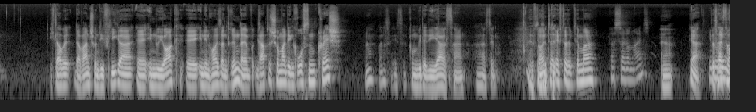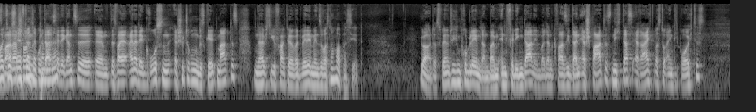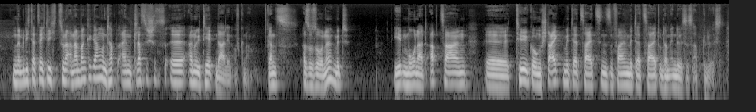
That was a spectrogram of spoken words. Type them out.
ich glaube, da waren schon die Flieger äh, in New York äh, in den Häusern drin. Da gab es schon mal den großen Crash. Ne? War das? Jetzt kommen wieder die Jahreszahlen. Was war das denn? 9. 11. September. Was, 2001? Ja. Ja, das heißt, das war da 11. schon. und September, da ist ne? ja der ganze, ähm, das war ja einer der großen Erschütterungen des Geldmarktes. Und da habe ich die gefragt, ja, was wäre denn, wenn sowas nochmal passiert? Ja, das wäre natürlich ein Problem dann beim endfälligen Darlehen, weil dann quasi dein Erspartes nicht das erreicht, was du eigentlich bräuchtest. Und dann bin ich tatsächlich zu einer anderen Bank gegangen und habe ein klassisches äh, Annuitätendarlehen aufgenommen. Ganz, also so, ne, mit jeden Monat abzahlen, äh, Tilgung steigt mit der Zeit, Zinsen fallen mit der Zeit und am Ende ist es abgelöst.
